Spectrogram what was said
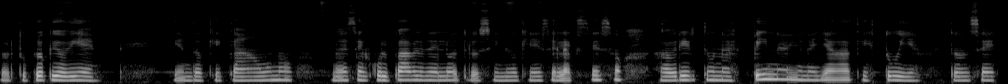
por tu propio bien, viendo que cada uno no es el culpable del otro, sino que es el acceso a abrirte una espina y una llaga que es tuya. Entonces,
